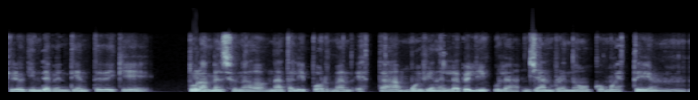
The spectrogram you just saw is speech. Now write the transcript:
Creo que independiente de que tú lo has mencionado, Natalie Portman está muy bien en la película, Jean Renault como este, mm,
